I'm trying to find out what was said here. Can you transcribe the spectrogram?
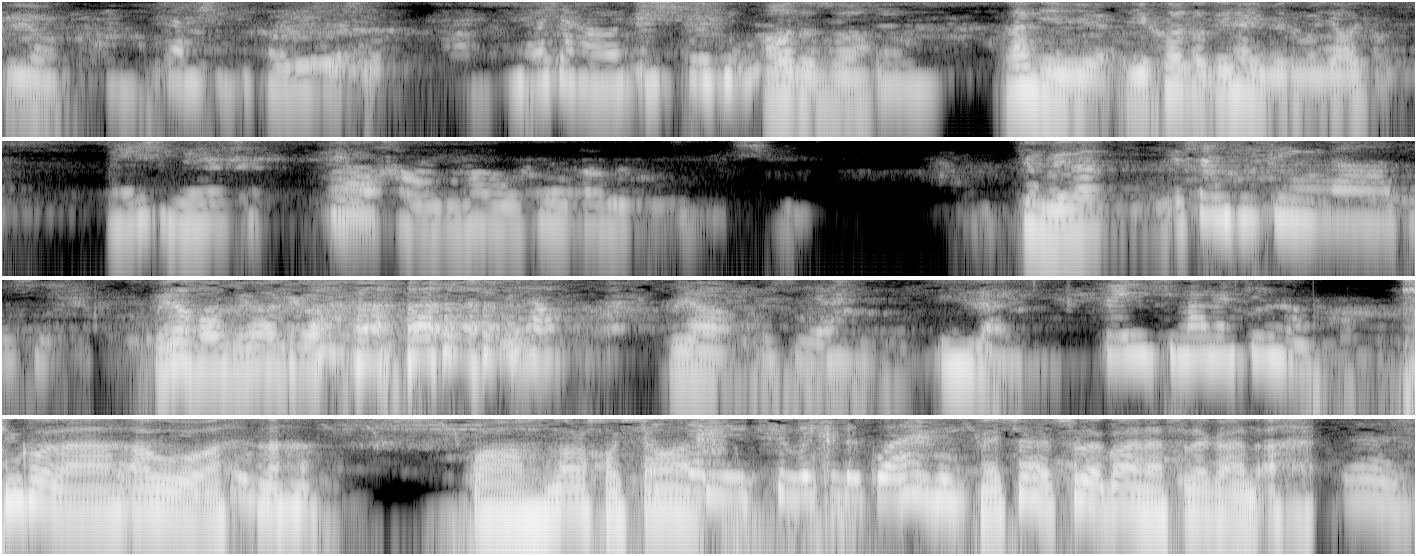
没有。暂时不考虑这些。我想好好读书。好好读书。嗯。那你以后找对象有没有什么要求？没什么要求，对我好，然后我会有爸妈好就行。就没了？有上进心啊这些。不要慌，不要这个。不要。不要。不是。依然。在一起慢慢挣嘛。辛苦了，阿五。哇，腊肉好香啊！你吃不吃得惯？没事，吃得惯的，吃得惯的。嗯。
